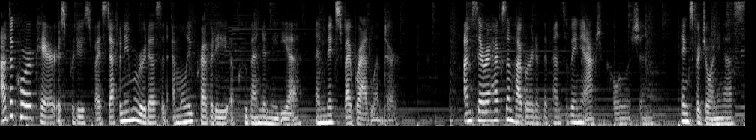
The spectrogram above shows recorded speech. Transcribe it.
At the Core of Care is produced by Stephanie Marudas and Emily Previti of Kouvenda Media and mixed by Brad Linder. I'm Sarah Hexem Hubbard of the Pennsylvania Action Coalition. Thanks for joining us.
